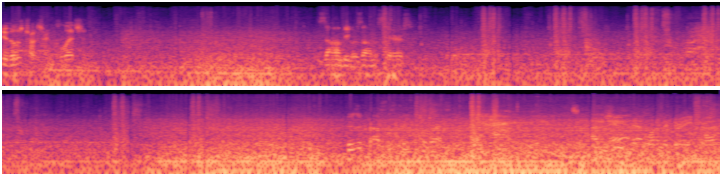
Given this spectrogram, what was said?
Dude, those trucks are glitching. Zombie was on the stairs. Who's across the street to the west? I'm shooting at one of the gray trucks.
